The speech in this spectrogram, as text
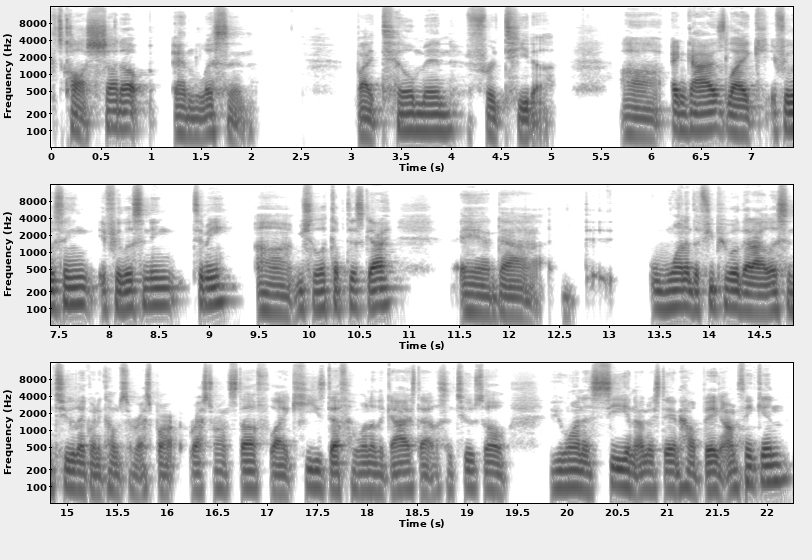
it's called "Shut Up and Listen" by Tilman Fertitta. Uh, and guys, like if you're listening, if you're listening to me, uh, you should look up this guy. And uh, one of the few people that I listen to, like when it comes to restaurant restaurant stuff, like he's definitely one of the guys that I listen to. So if you want to see and understand how big I'm thinking,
